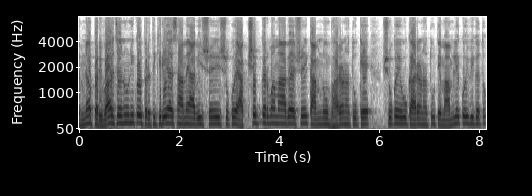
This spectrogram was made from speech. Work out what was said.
તેમના પરિવારજનોની કોઈ પ્રતિક્રિયા સામે આવી છે? શું કોઈ આક્ષેપ કરવામાં આવ્યા છે? કામનું ભારણ હતું કે શું કોઈ એવું કારણ હતું? તે મામલે કોઈ વિગતો?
